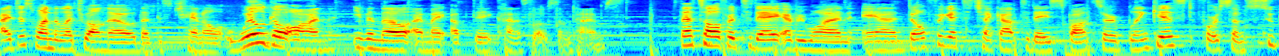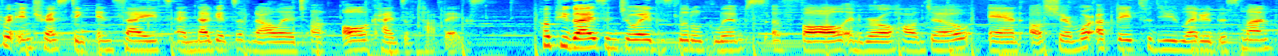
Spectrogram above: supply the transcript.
I just wanted to let you all know that this channel will go on, even though I might update kind of slow sometimes. That's all for today, everyone, and don't forget to check out today's sponsor, Blinkist, for some super interesting insights and nuggets of knowledge on all kinds of topics. Hope you guys enjoyed this little glimpse of fall in rural Hangzhou, and I'll share more updates with you later this month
